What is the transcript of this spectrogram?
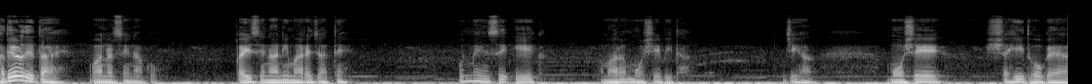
खदेड़ देता है वानर सेना को। कई सेनानी मारे जाते हैं। उनमें से एक हमारा मोशे भी था। जी हाँ मोशे शहीद हो गया।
